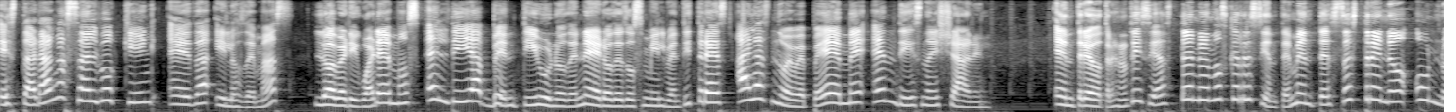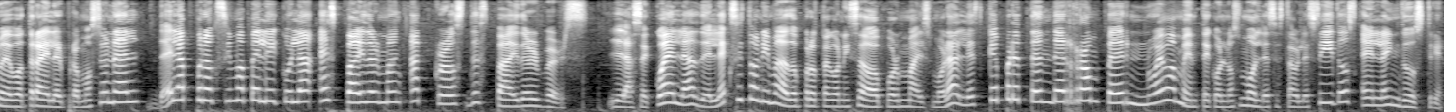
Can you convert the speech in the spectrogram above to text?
¿Estarán a salvo King, Eda y los demás? Lo averiguaremos el día 21 de enero de 2023 a las 9 pm en Disney Channel. Entre otras noticias, tenemos que recientemente se estrenó un nuevo tráiler promocional de la próxima película Spider-Man Across the Spider-Verse, la secuela del éxito animado protagonizado por Miles Morales que pretende romper nuevamente con los moldes establecidos en la industria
